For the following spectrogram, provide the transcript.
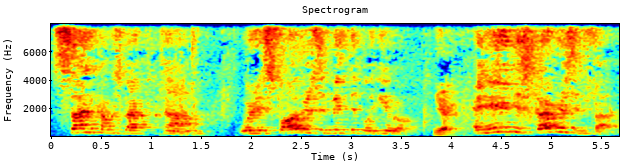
son comes back to town, where his father is a mythical hero. Yeah. And then he discovers, in fact,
